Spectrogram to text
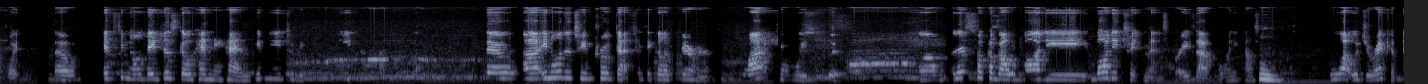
avoidant. So it's you know they just go hand in hand. You need to be. So uh, in order to improve that physical appearance, what can we do? Um, let's talk about body body treatments, for example. When it comes to Hmm. what would you recommend?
